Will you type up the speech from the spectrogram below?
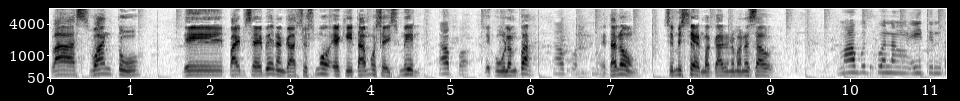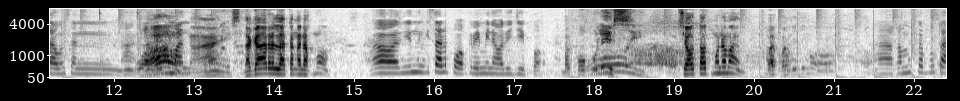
plus 1-2, di 5-7 ang gastos mo. Eh, kita mo 6 mil. Opo. Di kulang pa. Opo. Eh, tanong, si Mister, magkano naman ang sahod? Maabot po ng 18,000 ah, a Wow, month. nice. Nag-aaral lahat ang anak mo. Ah, yun yung isa po, criminology po. Magpupulis. Oh, shout out mo naman. Ba- Banggitin mo. oh. Ah, kamusta po sa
